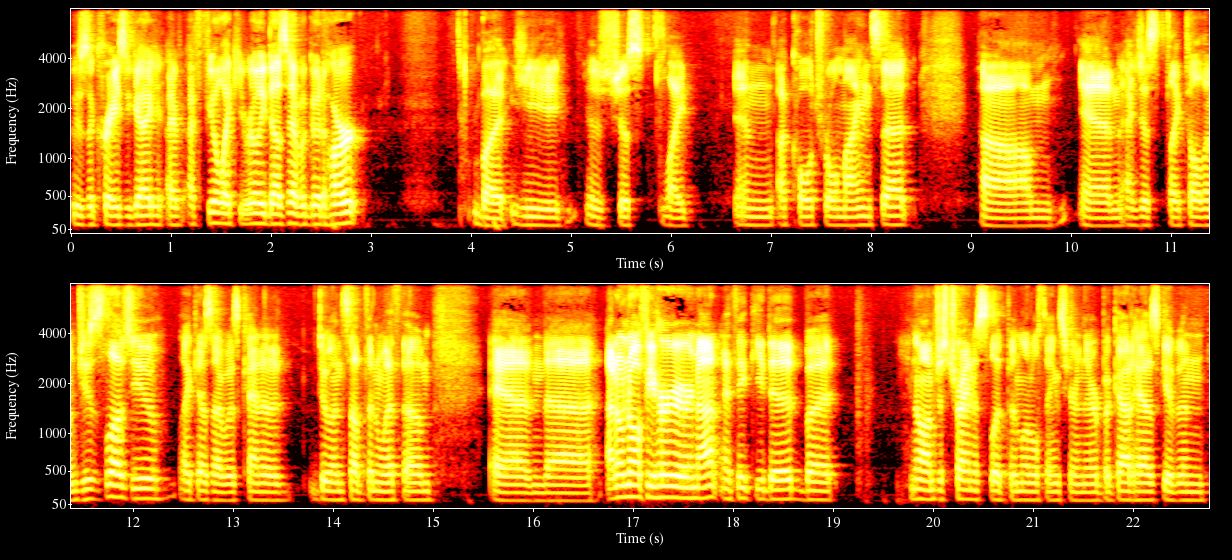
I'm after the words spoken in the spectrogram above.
who's a crazy guy. I, I feel like he really does have a good heart, but he is just like in a cultural mindset. Um, and I just like told him Jesus loves you, like as I was kind of doing something with him. And uh, I don't know if he heard it or not. I think he did, but you know, I'm just trying to slip in little things here and there. But God has given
